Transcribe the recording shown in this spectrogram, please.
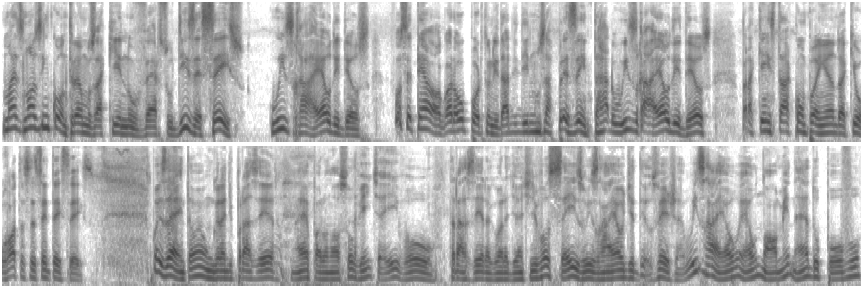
mas nós encontramos aqui no verso 16 o Israel de Deus. Você tem agora a oportunidade de nos apresentar o Israel de Deus para quem está acompanhando aqui o Rota 66. Pois é, então é um grande prazer né, para o nosso ouvinte aí. Vou trazer agora diante de vocês o Israel de Deus. Veja, o Israel é o nome né, do povo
